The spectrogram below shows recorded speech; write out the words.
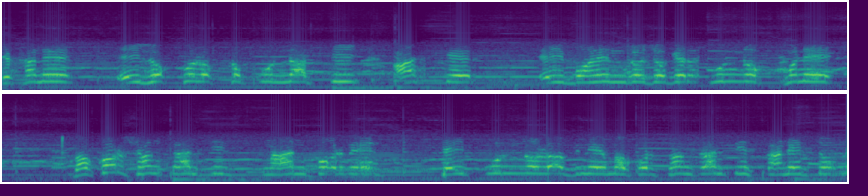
যেখানে এই লক্ষ লক্ষ পুণ্যার্থী আজকের এই মহেন্দ্র যোগের পুণ্যক্ষণে মকর সংক্রান্তির স্নান করবেন। সেই পুণ্য লগ্নে মকর সংক্রান্তি স্নানের জন্য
